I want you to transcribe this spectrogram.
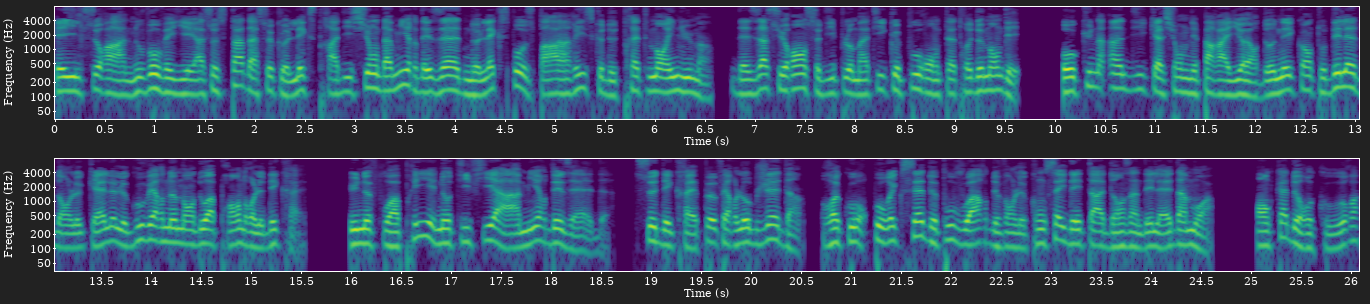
et il sera à nouveau veillé à ce stade à ce que l'extradition d'Amir Dezed ne l'expose pas à un risque de traitement inhumain. Des assurances diplomatiques pourront être demandées. Aucune indication n'est par ailleurs donnée quant au délai dans lequel le gouvernement doit prendre le décret. Une fois pris et notifié à Amir DZ, ce décret peut faire l'objet d'un recours pour excès de pouvoir devant le Conseil d'État dans un délai d'un mois. En cas de recours,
